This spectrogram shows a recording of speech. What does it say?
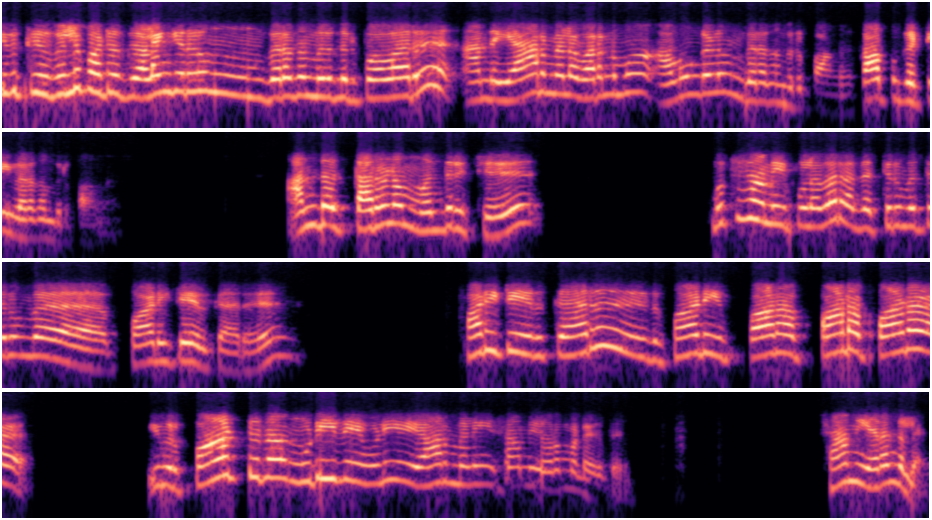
இதுக்கு வில்லுப்பாட்டு கலைஞரும் விரதம் இருந்துட்டு போவாரு. அந்த யார் மேல வரணுமோ அவங்களும் விரதம் இருப்பாங்க. காப்பு கட்டி விரதம் இருப்பாங்க. அந்த தருணம் வந்துருச்சு. முத்துசாமி புலவர் அதை திரும்ப திரும்ப பாடிட்டே இருக்காரு. பாடிட்டே இருக்காரு. இது பாடி பாட பாட பாட இவர் பாட்டு தான் முடியுதே ஒழிய யார் மேலேயும் சாமி வர மாட்டேங்குது சாமி இறங்கல.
